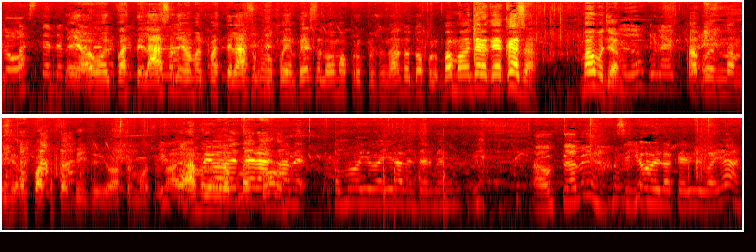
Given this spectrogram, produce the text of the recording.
No. Pastel de Le llevamos el pastelazo, le llevamos el pastelazo, como pueden ver, se lo vamos proporcionando. Dos por... Vamos a vender aquí a casa. Vamos ya. Dos por la- Ah, pues no, me hicieron patas bichas, yo hasta ¿Y emocionado. cómo Ya me lo iba voy a comer todo. A ¿Cómo iba a ir a venderme a? ¿A usted ve? si yo soy la que vivo allá?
